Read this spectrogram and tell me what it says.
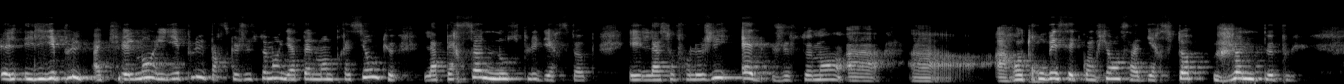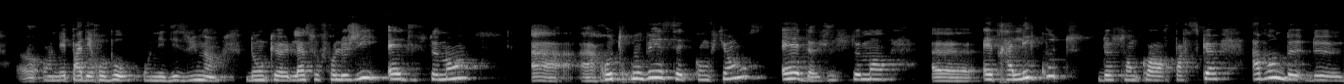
il n'y est plus. Actuellement, il n'y est plus parce que justement, il y a tellement de pression que la personne n'ose plus dire stop. Et la sophrologie aide justement à retrouver cette confiance, à dire stop, je ne peux plus. Euh, on n'est pas des robots, on est des humains. Donc euh, la sophrologie aide justement à, retrouver cette confiance, aide justement euh, être à l'écoute de son corps parce que avant de,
